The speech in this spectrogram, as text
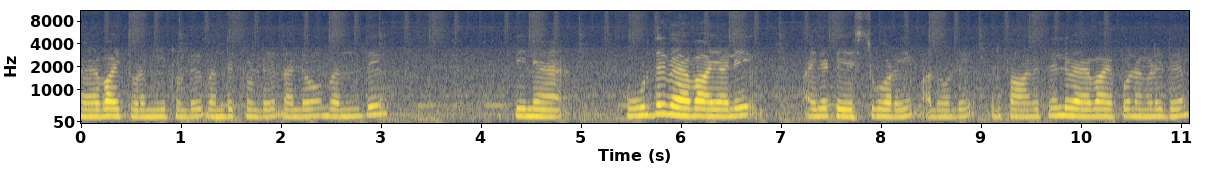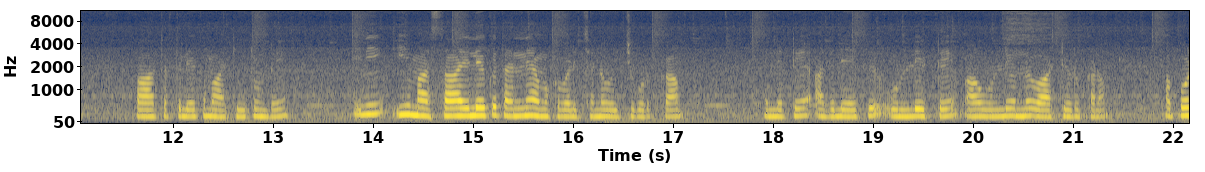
വേവായി തുടങ്ങിയിട്ടുണ്ട് വെന്തിട്ടുണ്ട്. നല്ലോണം വെന്ത് പിന്നെ കൂടുതൽ വേവായാൽ അതിന്റെ ടേസ്റ്റ് കുറയും. അതുകൊണ്ട് ഒരു പാകത്തിന് വേവായപ്പോൾ ഞങ്ങളിത് പാത്രത്തിലേക്ക് മാറ്റിയിട്ടുണ്ട്. ഇനി ഈ മസാലയിലേക്ക് തന്നെ നമുക്ക് വെളിച്ചെണ്ണ ഒഴിച്ചു കൊടുക്കാം. എന്നിട്ട് അതിലേക്ക് ഉള്ളിയിട്ട് ആ ഉള്ളി ഒന്ന് വാട്ടിയെടുക്കണം. അപ്പോൾ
